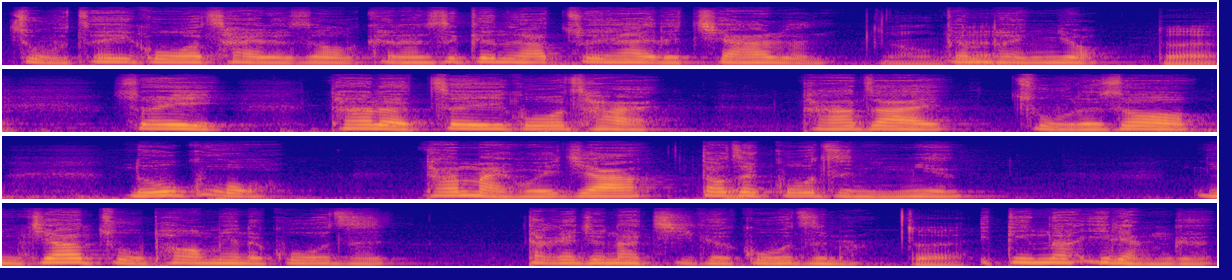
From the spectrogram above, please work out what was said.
煮这一锅菜的时候，可能是跟着他最爱的家人跟朋友，对，所以。他的这一锅菜，他在煮的时候，如果他买回家倒在锅子里面，你家煮泡面的锅子大概就那几个锅子嘛，对，一定那一两个，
